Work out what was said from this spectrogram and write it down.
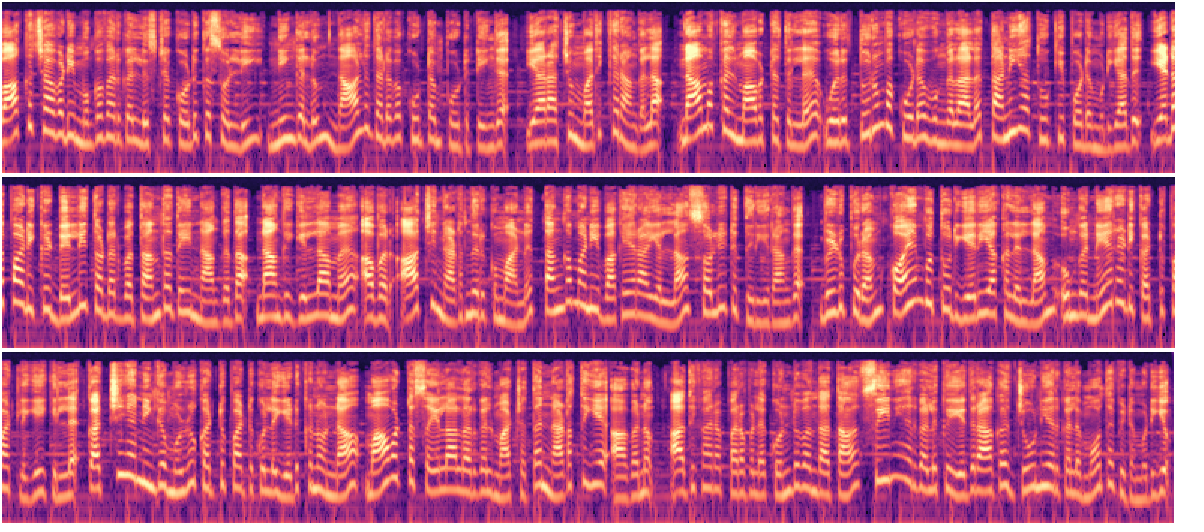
வாக்குச்சாவடி முகவர்கள் லிஸ்ட கொடுக்க சொல்லி நீங்களும் நாலு தடவை கூட்டம் போட்டுட்டீங்க. யாராச்சும் மதிக்கிறாங்களா? நாமக்கல் மாவட்டத்துல ஒரு துரும்ப கூட உங்களால தனியா தூக்கி போட முடியாது. எடப்பாடிக்கு டெல்லி தொடர்பை தந்ததே நாங்க தான். நாங்க இல்லாம அவர் ஆட்சி நடந்திருக்குமான்னு தங்கமணி வகைரா எல்லாம் சொல்லிட்டு திரியறாங்க. விழுப்புரம் கோயம்புத்தூர் ஏரியாக்கள் எல்லாம் உங்க நேரடி கட்டுப்பாட்டிலேயே இல்ல. கட்சியை நீங்க முழு கட்டுப்பாட்டுக்குள்ள எடுக்கணும்னா மாவட்ட செயலாளர்கள் மாற்றத்தை நடத்தியே ஆகணும். அதிகார பரவல கொண்டு வந்தாதான் சீனியர்களுக்கு எதிராக ஜூனியர்களை மோதவிட முடியும்.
